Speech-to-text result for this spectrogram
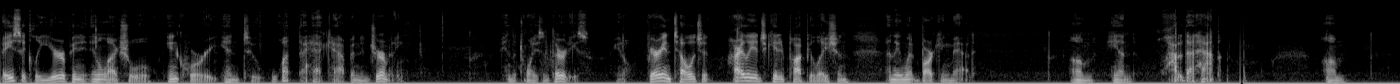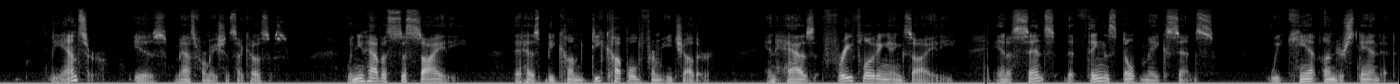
basically European intellectual inquiry into what the heck happened in Germany in the 20s and 30s. You know, very intelligent, highly educated population, and they went barking mad. Um, and how did that happen? Um, the answer is mass formation psychosis. When you have a society that has become decoupled from each other and has free floating anxiety and a sense that things don't make sense, we can't understand it.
